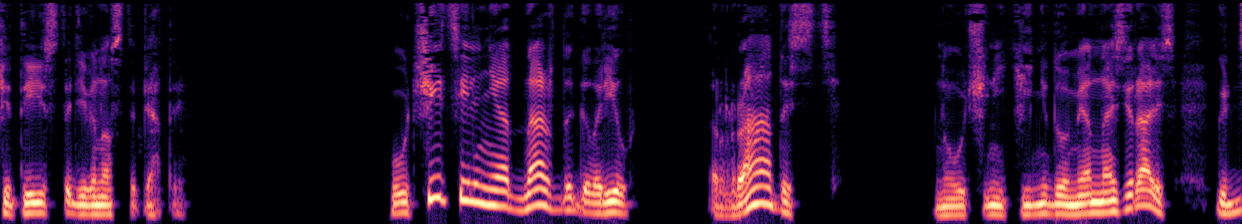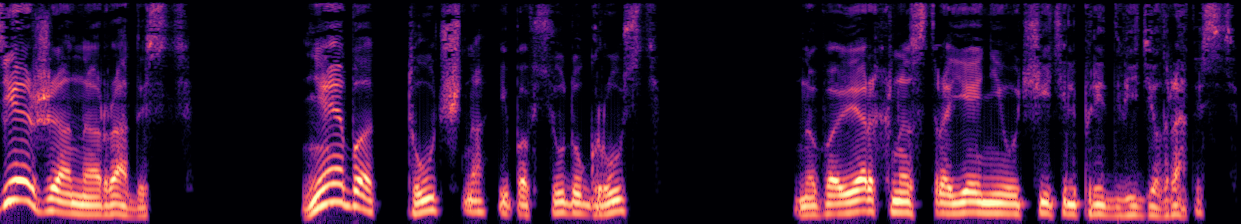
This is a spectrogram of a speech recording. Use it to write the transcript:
495. Учитель не однажды говорил «радость», но ученики недоуменно озирались. Где же она, радость? Небо тучно и повсюду грусть. Но поверх настроения учитель предвидел радость.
